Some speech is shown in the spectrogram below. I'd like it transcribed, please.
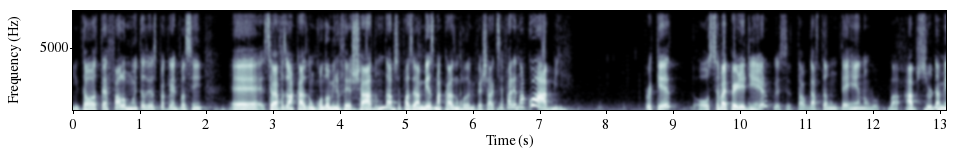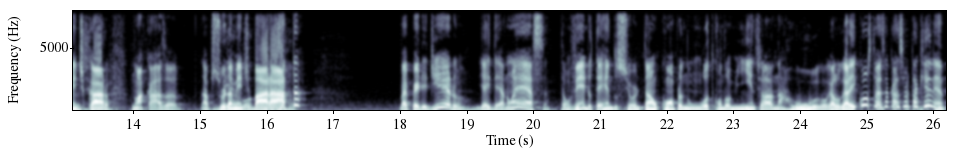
Então eu até falo muitas vezes para cliente, assim, é, você vai fazer uma casa num condomínio fechado, não dá para você fazer a mesma casa num condomínio fechado que você faria na Coab. Porque ou você vai perder dinheiro, porque você está gastando um terreno absurdamente caro numa casa absurdamente barata, vai perder dinheiro. E a ideia não é essa. Então vende o terreno do senhor, então, compra num outro condomínio, sei lá, na rua, qualquer lugar, e constrói essa casa que o senhor está querendo.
